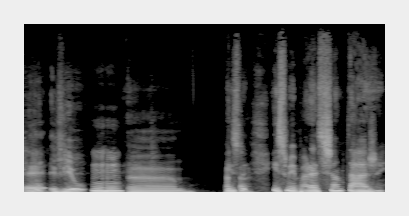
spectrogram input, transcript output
É, viu? Uhum. ahn, ah, Isso, tá. isso me parece chantagem.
